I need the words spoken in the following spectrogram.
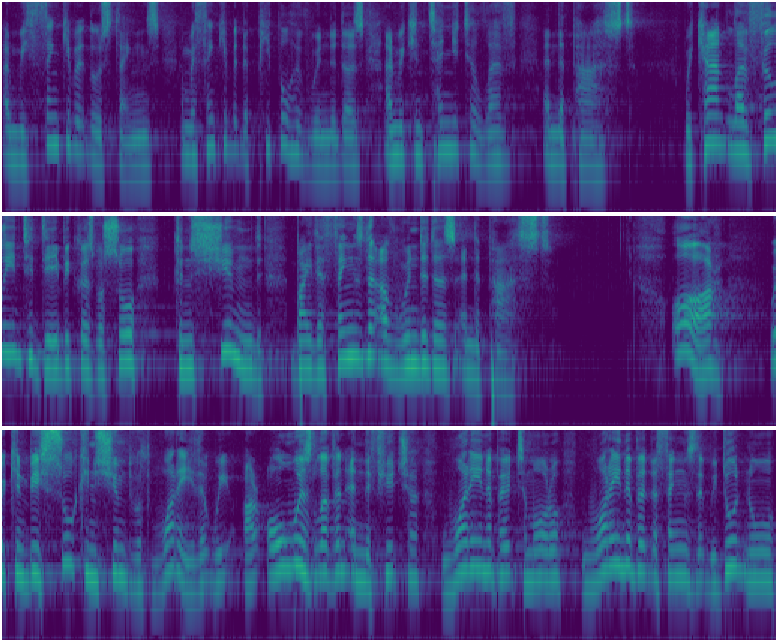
and we think about those things, and we think about the people who've wounded us, and we continue to live in the past. We can't live fully in today because we're so consumed by the things that have wounded us in the past. Or we can be so consumed with worry that we are always living in the future, worrying about tomorrow, worrying about the things that we don't know,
